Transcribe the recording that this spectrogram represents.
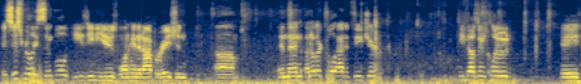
it's just really simple, easy to use, one-handed operation. Um, and then another cool added feature, he does include a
